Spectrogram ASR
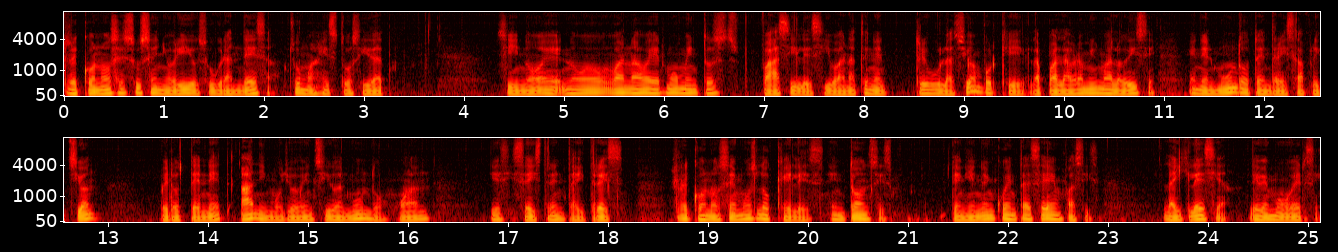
Reconoce su señorío, su grandeza, su majestuosidad. Si no, eh, no van a haber momentos fáciles y van a tener tribulación, porque la palabra misma lo dice, en el mundo tendréis aflicción, pero tened ánimo, yo he vencido al mundo. Juan 16:33. Reconocemos lo que Él es. Entonces, teniendo en cuenta ese énfasis, la iglesia debe moverse,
